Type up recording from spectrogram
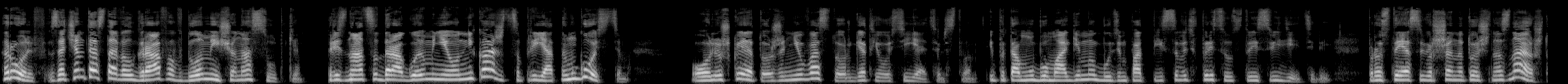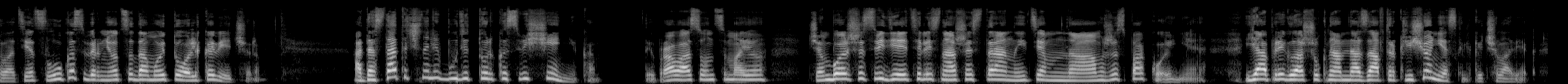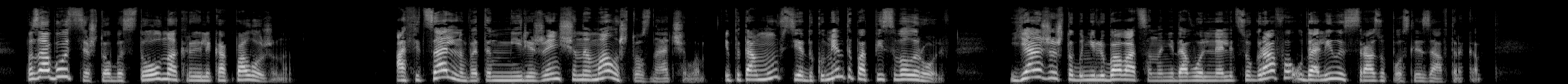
«Рольф, зачем ты оставил графа в доме еще на сутки? Признаться, дорогой, мне он не кажется приятным гостем. Олюшка, я тоже не в восторге от его сиятельства, и потому бумаги мы будем подписывать в присутствии свидетелей. Просто я совершенно точно знаю, что отец Лукас вернется домой только вечером. А достаточно ли будет только священника? Ты права, солнце мое. Чем больше свидетелей с нашей стороны, тем нам же спокойнее. Я приглашу к нам на завтрак еще несколько человек. Позаботься, чтобы стол накрыли как положено. Официально в этом мире женщина мало что значила, и потому все документы подписывал Рольф. Я же, чтобы не любоваться на недовольное лицо графа, удалилась сразу после завтрака.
